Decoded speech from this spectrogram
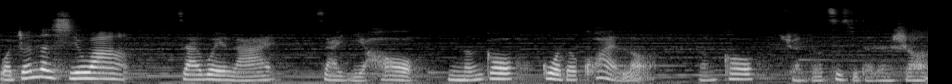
我真的希望，在未来。在以后，你能够过得快乐，能够选择自己的人生。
